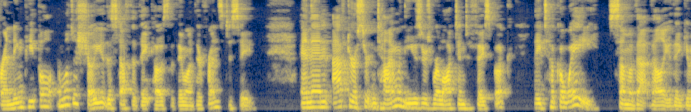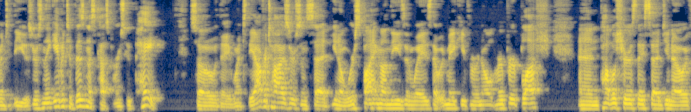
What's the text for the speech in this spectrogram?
friending people, and we'll just show you the stuff that they post that they want their friends to see. And then after a certain time, when the users were locked into Facebook, they took away some of that value they'd given to the users and they gave it to business customers who pay so they went to the advertisers and said, you know, we're spying on these in ways that would make even an old Rupert blush. And publishers, they said, you know, if,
